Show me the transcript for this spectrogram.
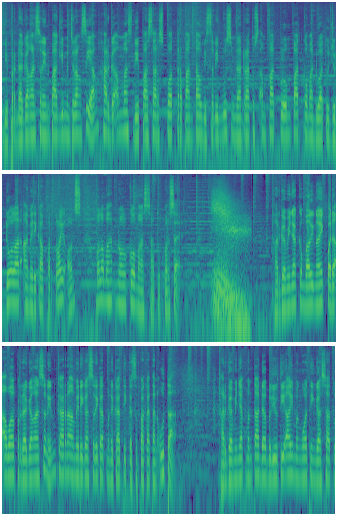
Di perdagangan Senin pagi menjelang siang, harga emas di pasar spot terpantau di 1944,27 dolar Amerika per troy ounce, melemah 0,1 persen. Harga minyak kembali naik pada awal perdagangan Senin karena Amerika Serikat mendekati kesepakatan UTA. Harga minyak mentah WTI menguat hingga 1,10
